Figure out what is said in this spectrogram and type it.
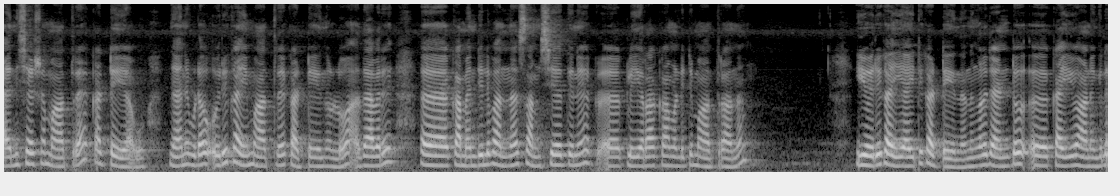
അതിനുശേഷം മാത്രമേ കട്ട് ചെയ്യാവൂ. ഞാനിവിടെ ഒരു കൈ മാത്രമേ കട്ട് ചെയ്യുന്നുള്ളൂ. അത് അവർ കമന്റിൽ വന്ന സംശയത്തിന് ക്ലിയർ ആക്കാൻ വേണ്ടിയിട്ട് മാത്രമാണ് ഈ ഒരു കൈയായിട്ട് കട്ട് ചെയ്യുന്നത്. നിങ്ങൾ രണ്ട് കൈയും ആണെങ്കിൽ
